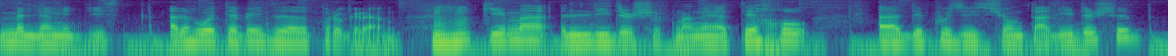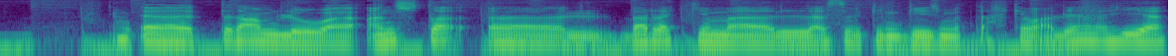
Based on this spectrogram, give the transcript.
من l'AMIDEAST اللي هو تبعين هذا ال programme. كيما ال leadership معناها تاخذ des positions تاع leadership آه، تعملوا أنشطة آه، برا كيما ال civic engagement تحكيو عليها. هي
